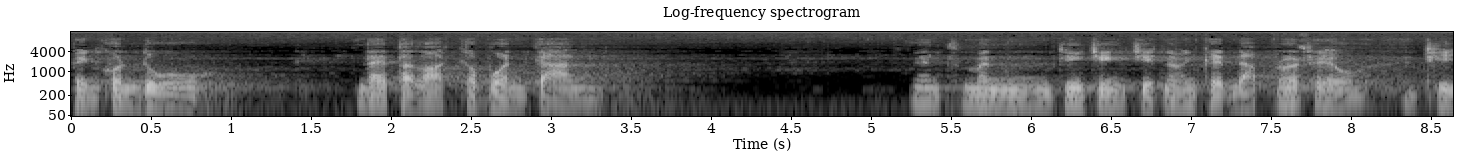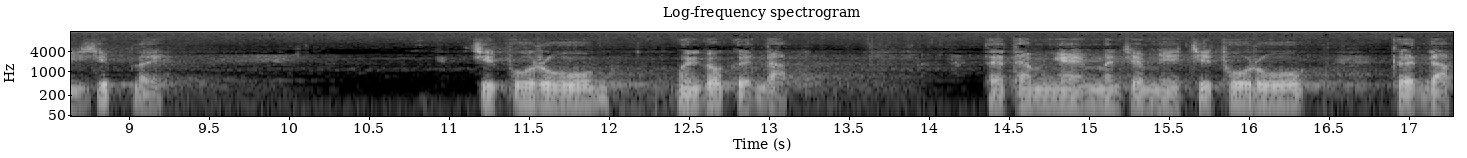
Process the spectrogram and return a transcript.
เป็นคนดูได้ตลอดกระบวนการนั่นมันจริง ๆ จิตมันเกิดดับรวดเร็ว ทียิบเลย จิตผู้รู้มันก็เกิดดับ แต่ทำไงมันจะมีจิตผู้รู้ เกิดดับ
